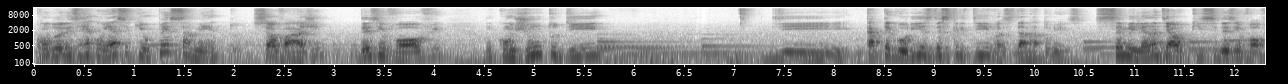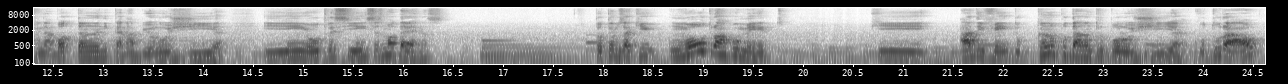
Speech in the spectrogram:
quando eles reconhecem que o pensamento selvagem desenvolve um conjunto de, de categorias descritivas da natureza, semelhante ao que se desenvolve na botânica, na biologia e em outras ciências modernas. Então temos aqui um outro argumento que advém do campo da antropologia cultural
